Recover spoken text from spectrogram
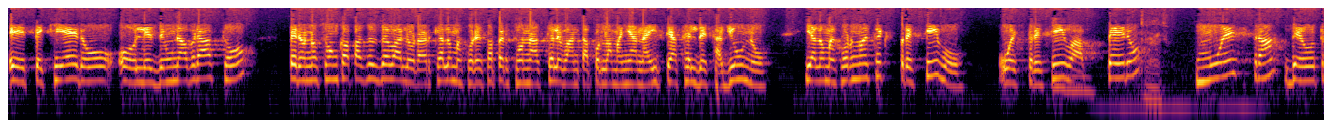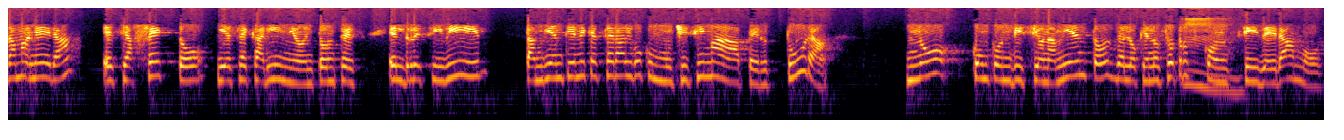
eh, te quiero o les dé un abrazo, pero no son capaces de valorar que a lo mejor esa persona se levanta por la mañana y te hace el desayuno. Y a lo mejor no es expresivo o expresiva, pero muestra de otra manera ese afecto y ese cariño. Entonces, el recibir también tiene que ser algo con muchísima apertura, no con condicionamientos de lo que nosotros mm. consideramos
